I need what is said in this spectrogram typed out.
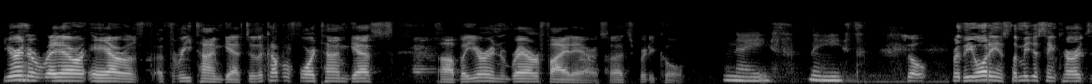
you're in a rare air of a three-time guest. There's a couple four-time guests, uh, but you're in rarefied air, so that's pretty cool. Nice, nice. So for the audience, let me just encourage.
